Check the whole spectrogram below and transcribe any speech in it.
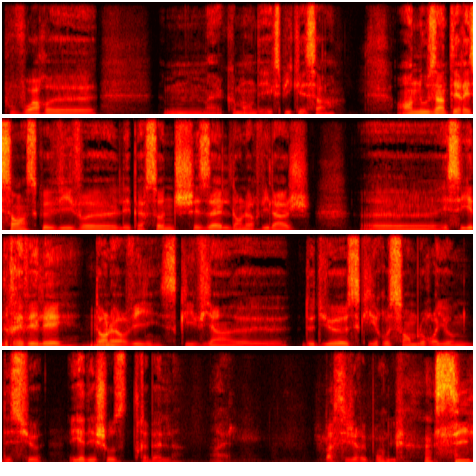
pouvoir, hmm, comment expliquer ça? En nous intéressant à ce que vivent les personnes chez elles, dans leur village, euh, essayer de révéler dans mm. leur vie ce qui vient euh, de Dieu, ce qui ressemble au royaume des cieux. Et il y a des choses très belles. Ouais. Je sais pas si j'ai répondu. si,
